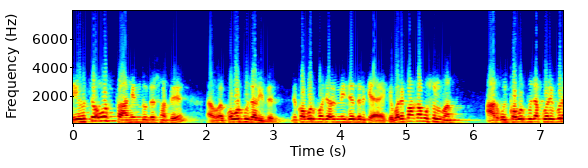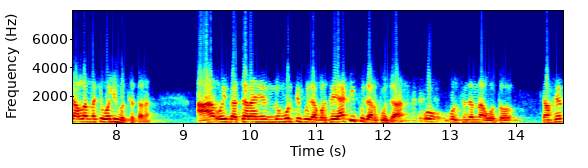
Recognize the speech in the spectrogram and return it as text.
এই হচ্ছে অবস্থা হিন্দুদের সাথে কবর পূজারীদের। যে কবর পূজারী নিজেদেরকে একেবারে পাকা মুসলমান। আর ওই কবর পূজা করে করে আল্লাহ নাকি অলি হচ্ছে তারা। আর ওই বেচারা হিন্দু মূর্তি পূজা করছে একই পূজার পূজা। ও বলছে যে না ও তো কাফের।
